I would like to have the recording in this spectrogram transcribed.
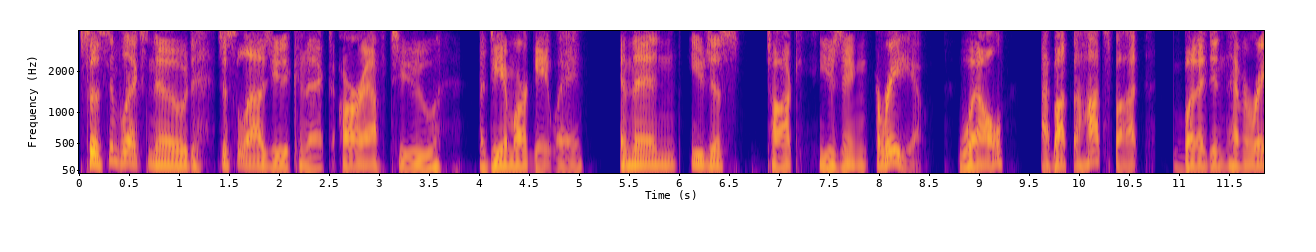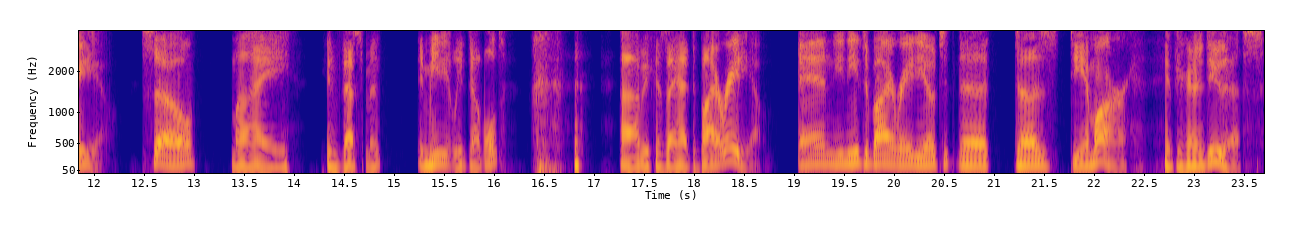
So simplex node just allows you to connect RF to a DMR gateway, and then you just talk using a radio. Well, I bought the hotspot, but I didn't have a radio. So my investment immediately doubled uh, because I had to buy a radio. And you need to buy a radio to, that does DMR if you're going to do this.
